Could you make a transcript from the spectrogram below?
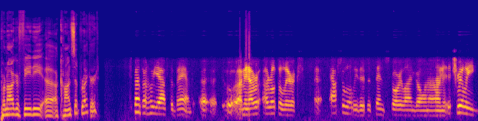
Pornograffitti uh, a concept record? depends on who you ask the band. Uh, uh, I mean, I, I wrote the lyrics. Uh, absolutely, there's a thin storyline going on. It's really,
